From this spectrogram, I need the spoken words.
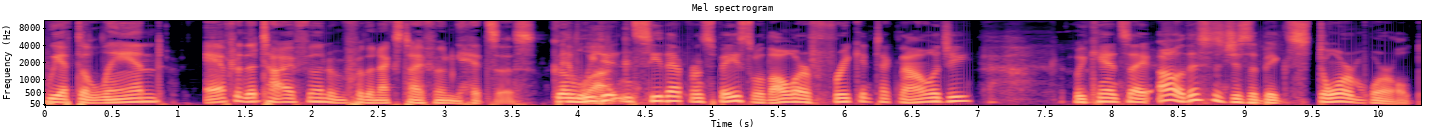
We have to land after the typhoon and before the next typhoon hits us. Good and luck. we didn't see that from space with all our freaking technology. We can't say, "Oh, this is just a big storm world."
